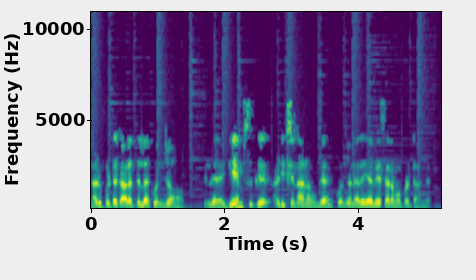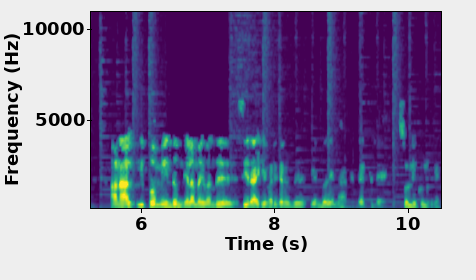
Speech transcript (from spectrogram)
நடுப்பட்ட காலத்துல கொஞ்சம் இந்த கேம்ஸுக்கு அடிக்ஷன் ஆனவங்க கொஞ்சம் நிறையவே சிரமப்பட்டாங்க. ஆனால் இப்போ மீண்டும் நிலைமை வந்து சீராகி வருகிறது என்பதை நான் இந்த இடத்துல சொல்லிக் கொள்கிறேன்.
